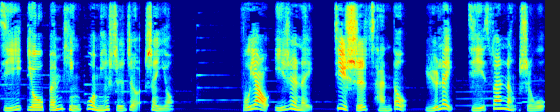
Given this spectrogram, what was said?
及有本品过敏史者慎用。服药一日内忌食蚕豆、鱼类及酸冷食物。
